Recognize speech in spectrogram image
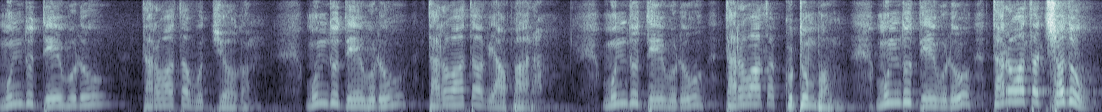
ముందు దేవుడు తర్వాత ఉద్యోగం. ముందు దేవుడు తర్వాత వ్యాపారం. ముందు దేవుడు తర్వాత కుటుంబం. ముందు దేవుడు తర్వాత చదువు.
